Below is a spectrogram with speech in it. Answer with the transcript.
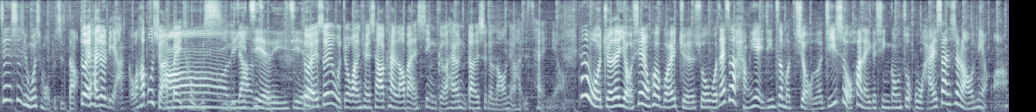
这件事情为什么我不知道？对，他就俩狗，他不喜欢被突袭。哦，理解理解。对，所以我觉得完全是要看老板的性格，还有你到底是个老鸟还是菜鸟。但是我觉得有些人会不会觉得说，我在这个行业已经这么久了，即使我换了一个新工作，我还算是老鸟啊？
